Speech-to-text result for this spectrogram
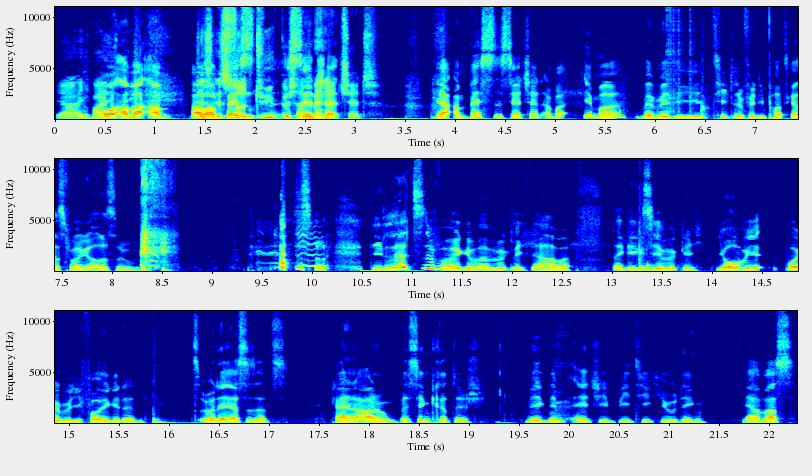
ja, ich weiß Oh, aber am, das aber ist so ein besten typischer Männerchat. Ja, am besten ist der Chat aber immer, wenn wir die Titel für die Podcast-Folge aussuchen. also, die letzte Folge war wirklich der Hammer. Da ging es hier wirklich, yo, wie wollen wir die Folge denn? Das ist immer der erste Satz. Keine Ahnung, bisschen kritisch. Wegen dem LGBTQ-Ding. Ja, was?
